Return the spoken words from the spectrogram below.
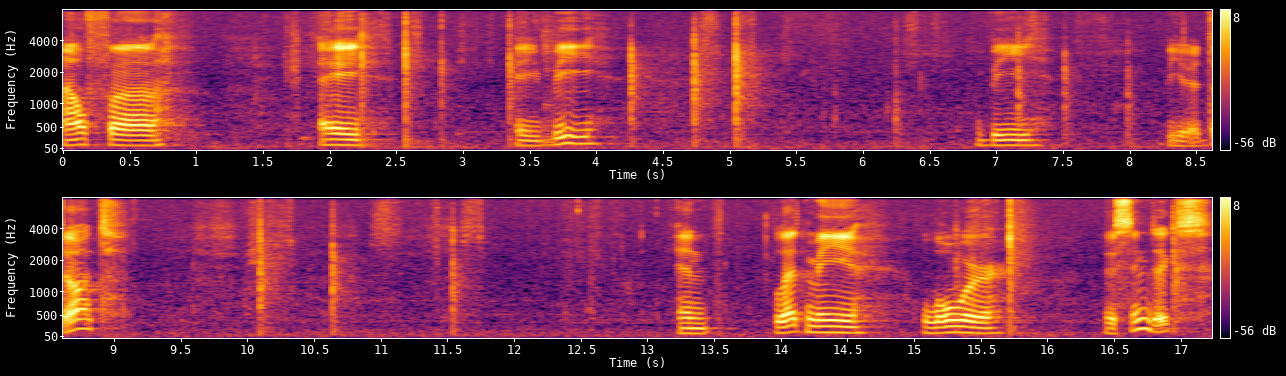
Alpha A, A, B, B, beta dot. And let me lower this index.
